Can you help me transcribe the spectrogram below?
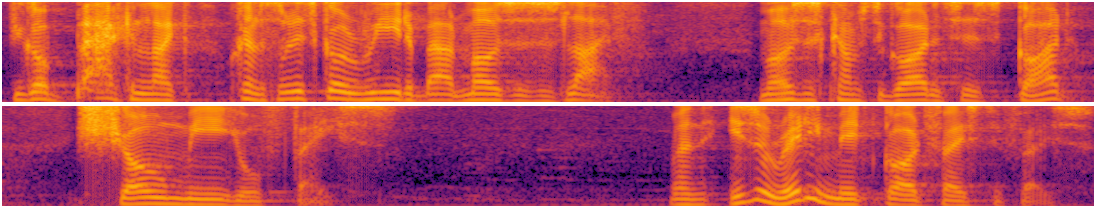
if you go back and like, okay, so let's go read about Moses' life. Moses comes to God and says, God, show me your face. And he's already met God face to face.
